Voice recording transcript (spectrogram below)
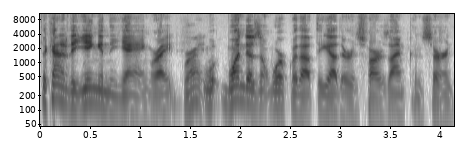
they're kind of the yin and the yang, right? Right. one doesn't work without the other, as far as I'm concerned.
